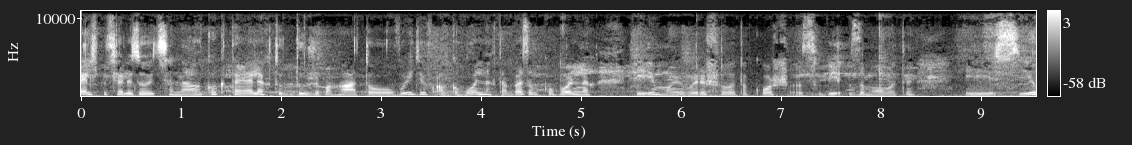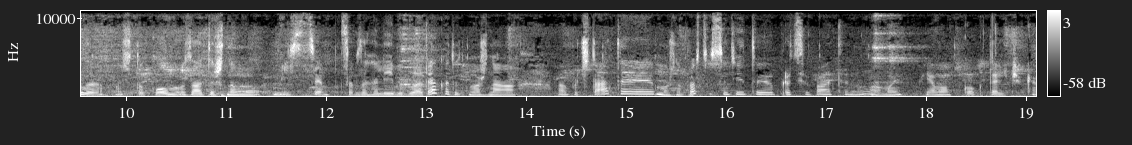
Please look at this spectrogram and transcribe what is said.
Готель спеціалізується на коктейлях. Тут дуже багато видів алкогольних та безалкогольних, і ми вирішили також собі замовити. І сіли ось в такому затишному місці. Це взагалі бібліотека. Тут можна е, почитати, можна просто сидіти, працювати. Ну а ми п'ємо коктейльчики.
